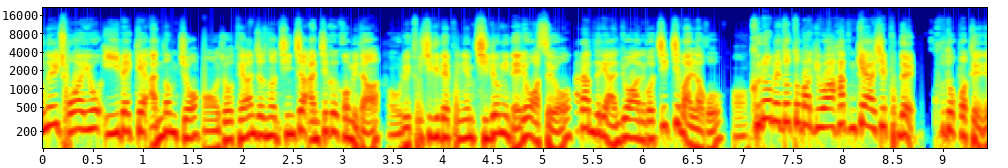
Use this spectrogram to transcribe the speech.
오늘 좋아요 200개 안 넘죠? 어, 저 대한전선 진짜 안 찍을 겁니다. 어, 우리 두식이 대표님 지령이 내려왔어요. 사람들이 안 좋아하는 거 찍지 말라고. 어, 그럼에도 또박이와 함께 하실 분들 구독 버튼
